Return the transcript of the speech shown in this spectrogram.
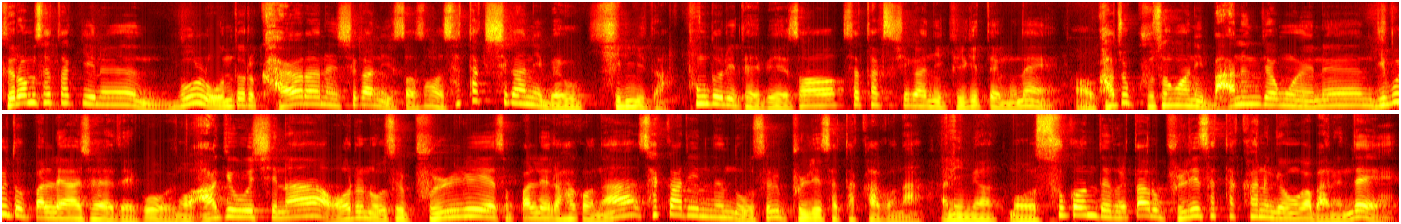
드럼 세탁기는 물 온도를 가열하는 시간이 있어서 세탁 시간이 매우 깁니다. 통돌이 대비해서 세탁 시간이 길기 때문에 어, 가족 구성원이 많은 경우에는 이불도 빨래하셔야 되고 뭐 아기 옷이나 어른 옷을 분리해서 빨래를 하거나 색깔 있는 옷을 분리 세탁하거나 아니면 뭐 수건 등을 따로 분리 세탁하는 경우가 많은데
